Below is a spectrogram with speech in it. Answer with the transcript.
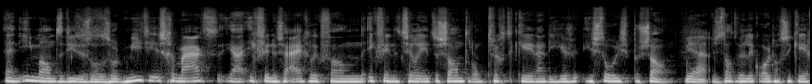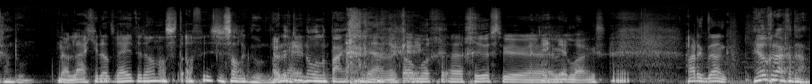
En iemand die dus tot een soort mythe is gemaakt... ja, ik vind dus eigenlijk van... ik vind het veel interessanter om terug te keren naar die his- historische persoon. Ja. Dus dat wil ik ooit nog eens een keer gaan doen. Nou, laat je dat weten dan als het af is. Dat zal ik doen. Maar dat Oké. duurt nog wel een paar jaar. ja, dan komen we eh, gerust weer, eh, weer langs. Hartelijk dank. Heel graag gedaan.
